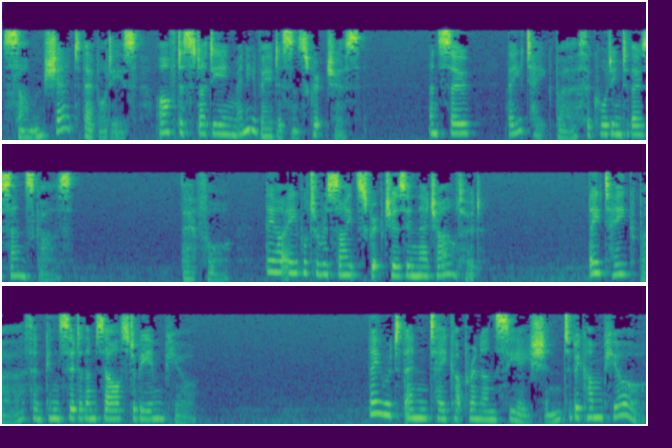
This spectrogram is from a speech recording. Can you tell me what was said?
Some shed their bodies after studying many Vedas and scriptures, and so they take birth according to those sanskars. Therefore, they are able to recite scriptures in their childhood. They take birth and consider themselves to be impure. They would then take up renunciation to become pure.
